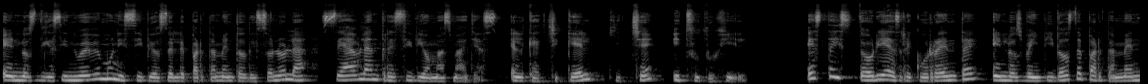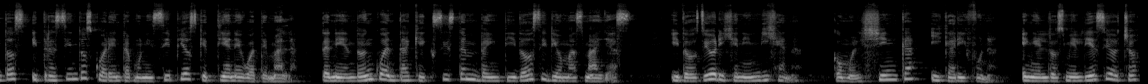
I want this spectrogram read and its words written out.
en los 19 municipios del departamento de Sololá se hablan tres idiomas mayas, el cachiquel, quiché y tzutujil. Esta historia es recurrente en los 22 departamentos y 340 municipios que tiene Guatemala, teniendo en cuenta que existen 22 idiomas mayas y dos de origen indígena, como el Xinca y Garífuna. En el 2018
